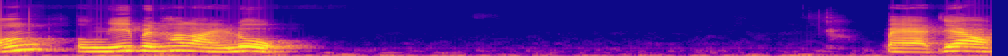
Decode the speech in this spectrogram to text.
งตรงนี้เป็นเท่าไหร่ลูกแปดแยก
